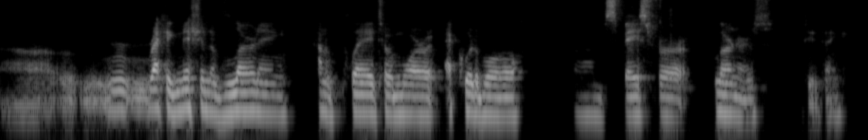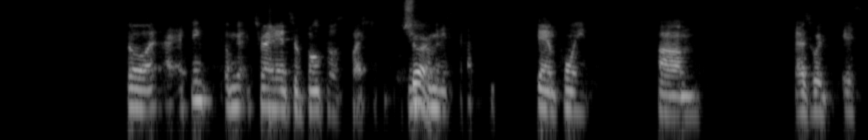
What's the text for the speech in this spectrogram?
uh, recognition of learning kind of play to a more equitable um, space for learners, do you think? So I, I think I'm going to try and answer both those questions. Sure. From an assessment standpoint, um, as we're, it's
